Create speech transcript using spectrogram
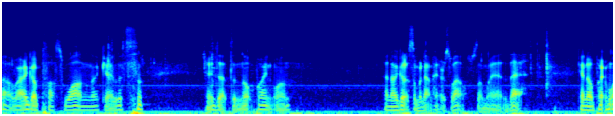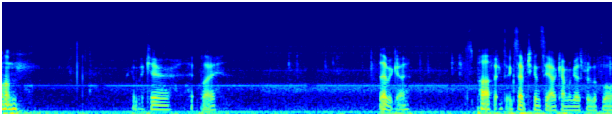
Oh, where I got plus one. Okay, let's Change that to 0.1. And I got it somewhere down here as well, somewhere there. Okay, 0.1. Here, hit play. There we go. It's perfect, except you can see our camera goes through the floor.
